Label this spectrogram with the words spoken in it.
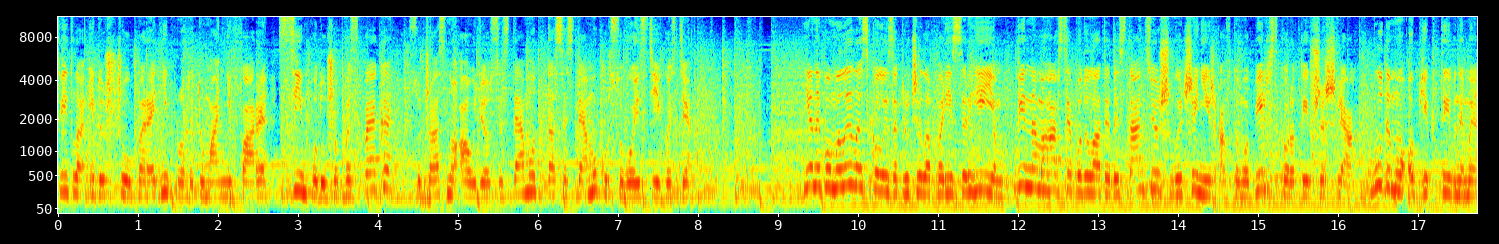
світла і дощу, передні протитуманні фари, сім подушок безпеки, сучасну аудіосистему та систему курсової стійкості. Я не помилилась, коли заключила парі з Сергієм. Він намагався подолати дистанцію швидше, ніж автомобіль, скоротивши шлях. Будемо об'єктивними.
